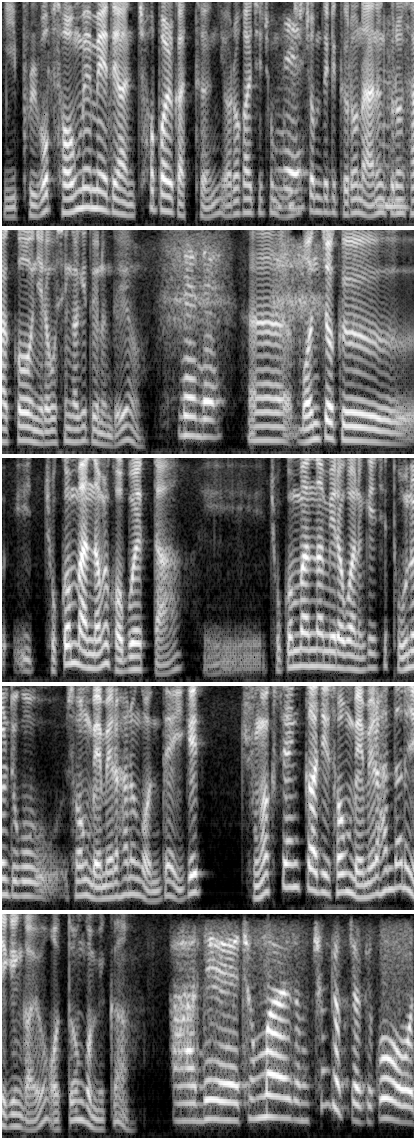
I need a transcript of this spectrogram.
이. 불법 성매매에 대한 처벌 같은 여러 가지 좀 네. 문제점들이 드러나는 그런 음. 사건이라고 생각이 드는데요. 네네. 어, 먼저 그 이 조건 만남을 거부했다. 이 조건 만남이라고 하는 게 이제 돈을 두고 성매매를 하는 건데 이게 중학생까지 성매매를 한다는 얘기인가요? 어떤 겁니까? 아, 네. 정말 좀 충격적이고,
